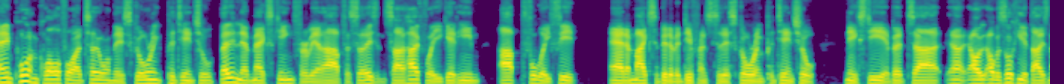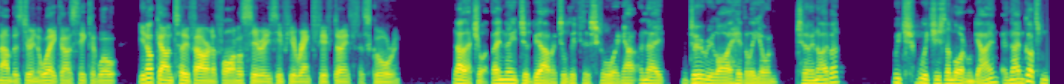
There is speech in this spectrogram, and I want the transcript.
An important qualifier too on their scoring potential. They didn't have Max King for about half a season, so hopefully you get him up fully fit, and it makes a bit of a difference to their scoring potential next year. But uh, I, I, was looking at those numbers during the week. And I was thinking, well, you're not going too far in a final series if you're ranked 15th for scoring. No, that's right. They need to be able to lift their scoring up, and they do rely heavily on turnover, which which is the modern game, and they've got some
